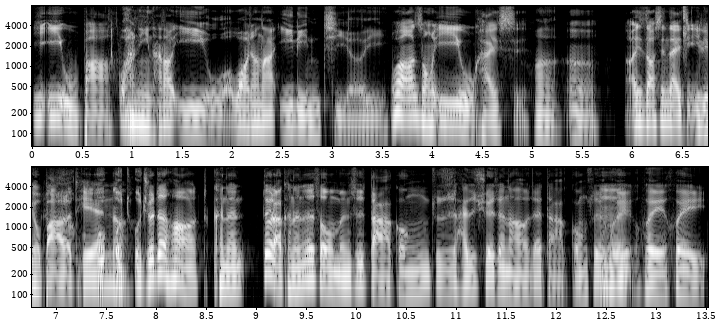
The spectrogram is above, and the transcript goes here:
一一五八，哇！你拿到一一五，我好像拿一零几而已。我好像从一一五开始，嗯嗯，然后一直到现在已经一六八了。天哪，我我觉得哈，可能对了，可能那时候我们是打工，就是还是学生，然后在打工，所以会、嗯、会会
